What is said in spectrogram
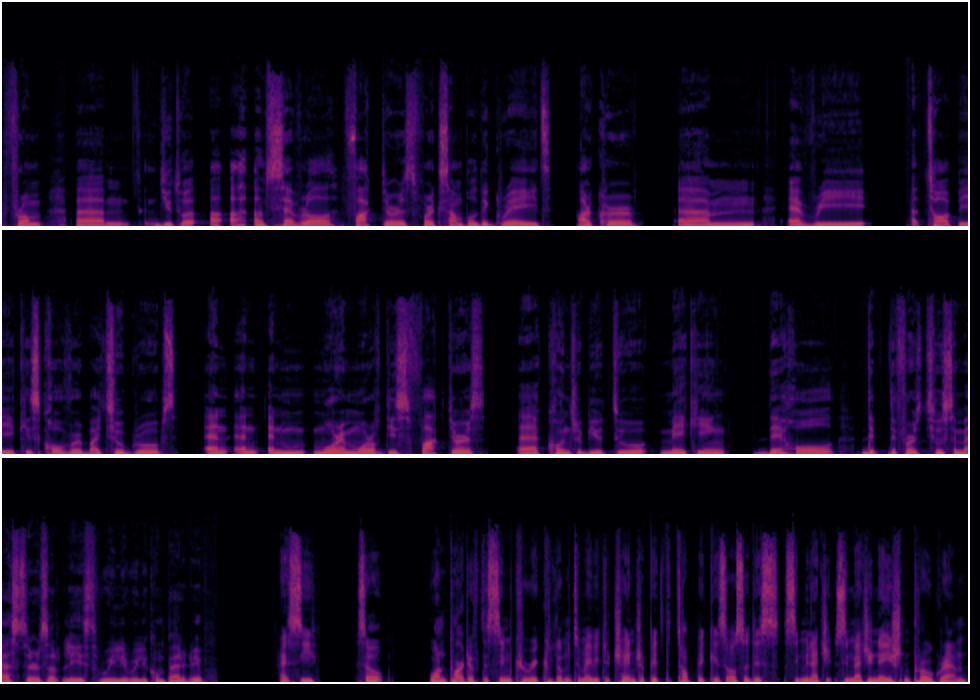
from um, due to a, a, a several factors for example the grades are curved um, every uh, topic is covered by two groups and and and more and more of these factors uh, contribute to making the whole the, the first two semesters at least really really competitive. I see. So one part of the sim curriculum to maybe to change a bit the topic is also this SIM imagination program.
